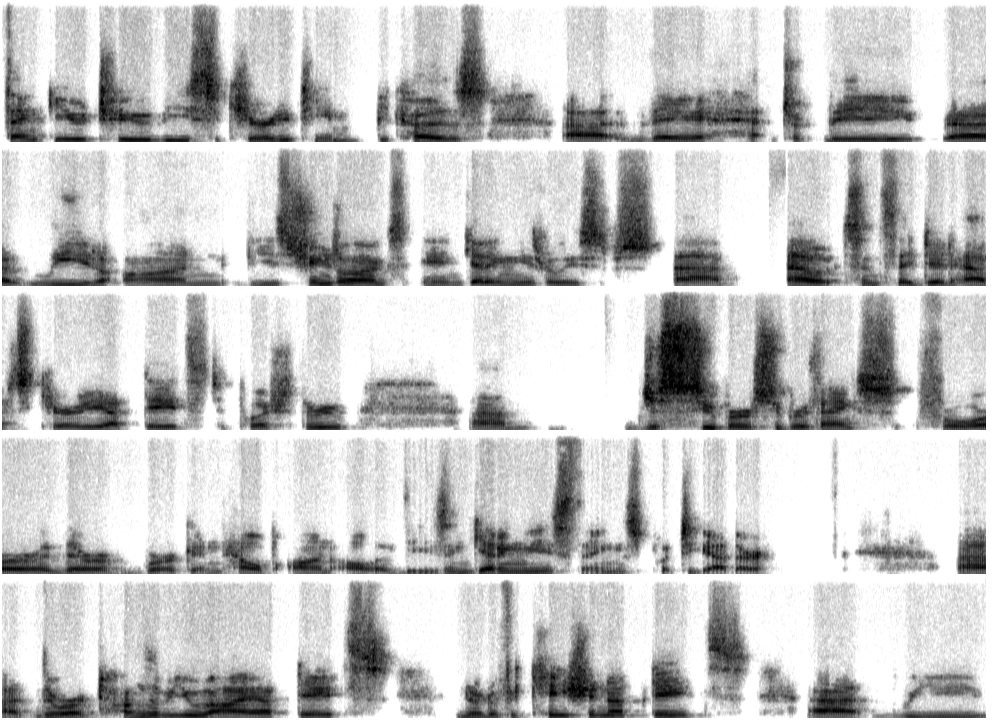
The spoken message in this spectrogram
thank you to the security team because uh, they took the uh, lead on these changelogs and getting these releases uh, out since they did have security updates to push through. Um, just super, super thanks for their work and help on all of these and getting these things put together. Uh, there were tons of UI updates, notification updates. Uh, we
